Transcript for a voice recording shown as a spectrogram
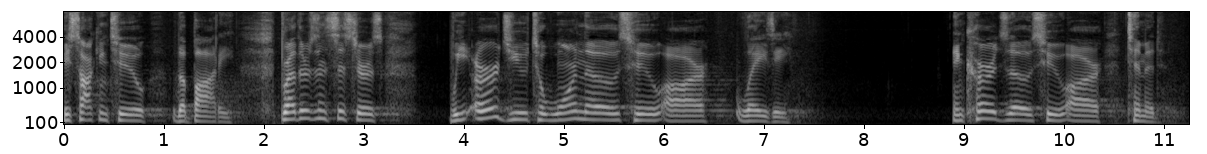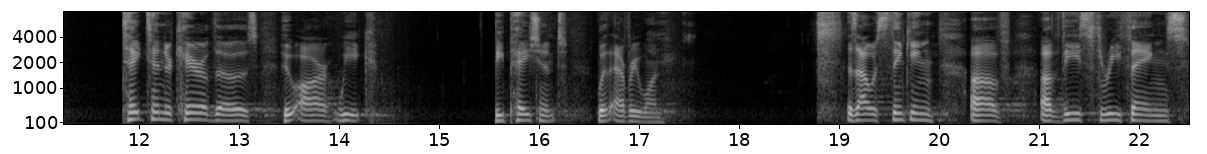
He's talking to the body. Brothers and sisters, we urge you to warn those who are lazy. Encourage those who are timid. Take tender care of those who are weak. Be patient with everyone. As I was thinking of, of these three things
